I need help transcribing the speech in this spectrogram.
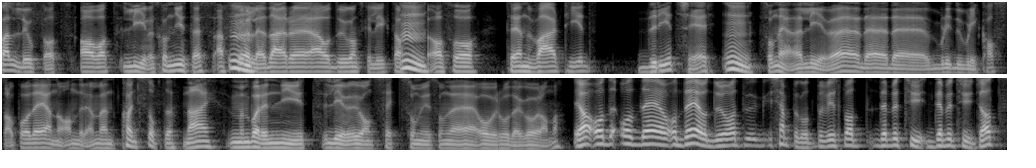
veldig opptatt av at livet skal nytes. Jeg Mm. føler der eh, jeg og du er ganske likt. Mm. Altså, til enhver tid. Drit skjer. Mm. Sånn er det livet. Det, det, du blir kasta på det ene og andre. Men Kan ikke stoppe det. nei, men bare nyt livet uansett så mye som det overhodet går an. da. Ja, og det, og, det, og det er jo du et kjempegodt bevis på at det betyr, det betyr ikke at,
